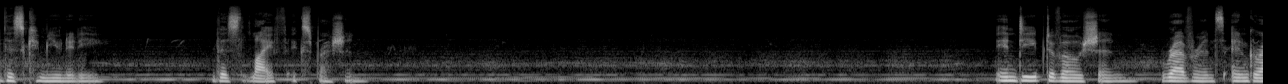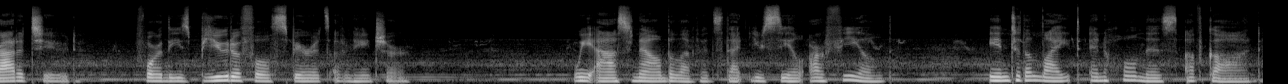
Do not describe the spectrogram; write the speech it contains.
this community, this life expression. In deep devotion, reverence and gratitude for these beautiful spirits of nature. We ask now, beloveds, that you seal our field into the light and wholeness of God.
